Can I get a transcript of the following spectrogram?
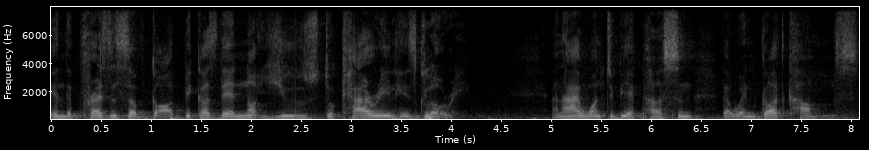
in the presence of God because they're not used to carrying his glory. And I want to be a person that when God comes,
